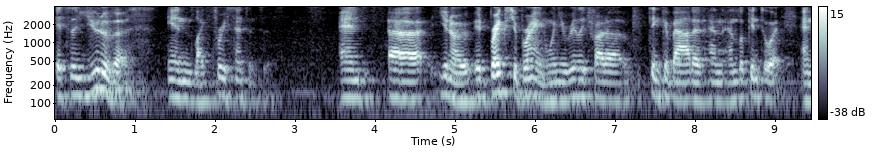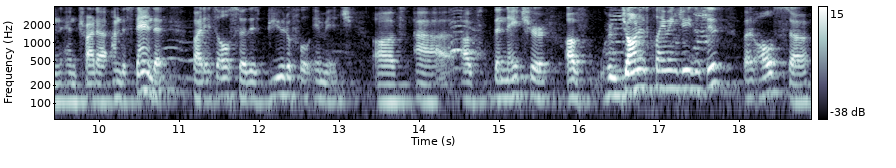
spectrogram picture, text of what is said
it's a universe in like three sentences. And, uh, you know, it breaks your brain when you really try to think about it and, and look into it and, and try to understand it. But it's also this beautiful image of, uh, of the nature of who John is claiming Jesus is, but also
